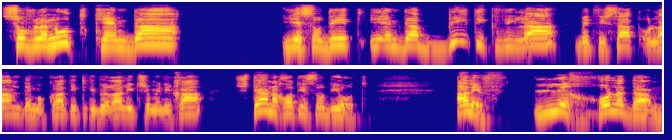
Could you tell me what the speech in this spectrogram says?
סובלנות כעמדה יסודית היא עמדה בלתי קבילה בתפיסת עולם דמוקרטית ליברלית שמניחה שתי הנחות יסודיות. א', לכל אדם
